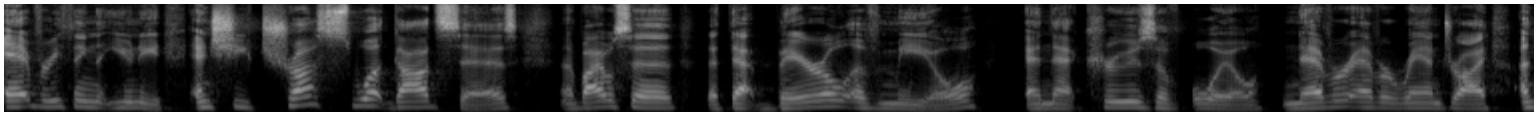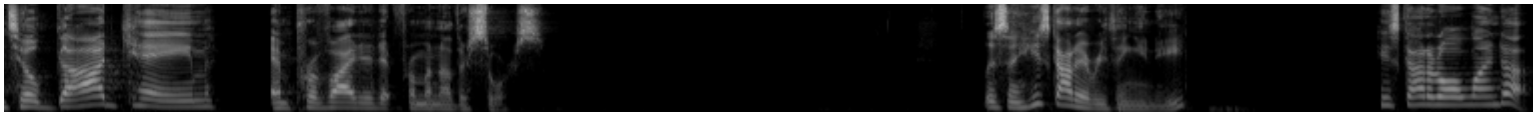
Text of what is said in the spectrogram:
everything that you need. And she trusts what God says. And the Bible says that that barrel of meal and that cruse of oil never ever ran dry until God came and provided it from another source. Listen, He's got everything you need, He's got it all lined up.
